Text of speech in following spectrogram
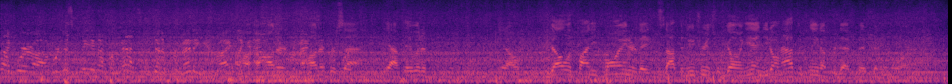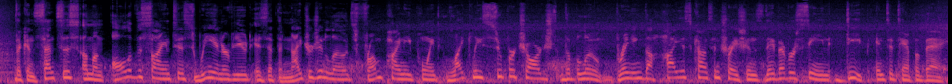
like we're, uh, we're just cleaning up a mess instead of preventing it, right? Like A hundred, a hundred percent. Yeah, if they would have, you know, dealt with Piney Point or they stopped the nutrients from going in, you don't have to clean up dead fish anymore. The consensus among all of the scientists we interviewed is that the nitrogen loads from Piney Point likely supercharged the bloom, bringing the highest concentrations they've ever seen deep into Tampa Bay.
